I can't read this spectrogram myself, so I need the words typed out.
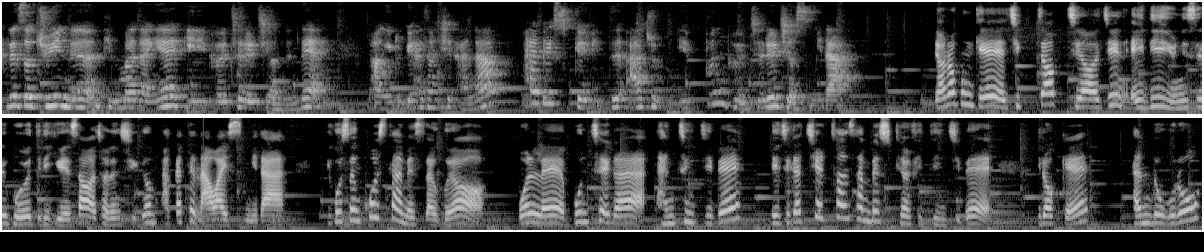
그래서 주인은 뒷마당에 이 별채를 지었는데 방이 두 개, 화장실 하나, 800스퀘어피트 아주 예쁜 별채를 지었습니다. 여러분께 직접 지어진 AD 유닛을 보여드리기 위해서 저는 지금 바깥에 나와 있습니다. 이곳은 코스타 메사고요. 원래 본체가 단층 집에 대지가 7,300스퀘어피트인 집에 이렇게 단독으로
